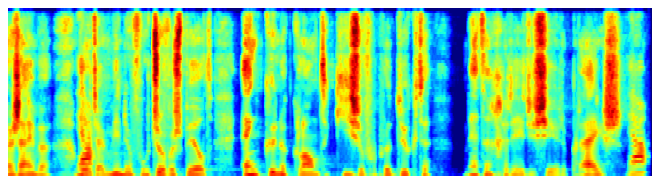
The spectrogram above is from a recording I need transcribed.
daar zijn we. Ja. Wordt er minder voedsel verspeeld en kunnen klanten kiezen voor producten met een gereduceerde prijs. Ja.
